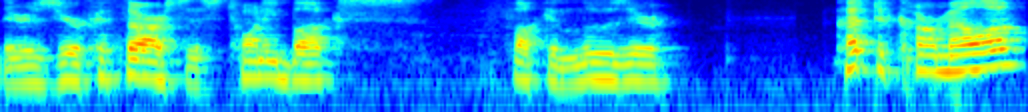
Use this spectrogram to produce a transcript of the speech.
There's your catharsis 20 bucks. Fucking loser. Cut to Carmela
